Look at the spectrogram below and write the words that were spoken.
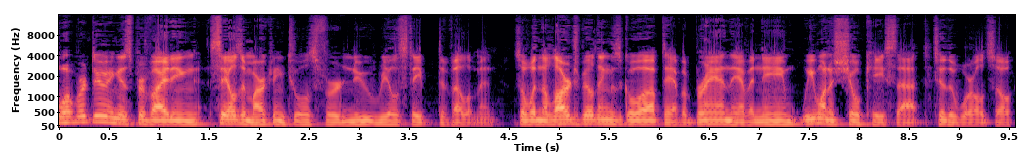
What we're doing is providing sales and marketing tools for new real estate development. So when the large buildings go up, they have a brand, they have a name. We want to showcase that to the world. So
